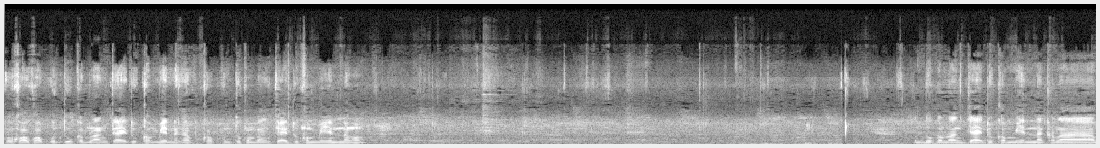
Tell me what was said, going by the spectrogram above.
ก็ขอขอบคุณทุกกำลังใจทุกคอมเมนต์นะครับ ขอบคุณทุกกำลังใจทุกคอมเมนต์นะครับขอบคุณทุกกำลังใจทุกคอมเมนต์นะครับ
